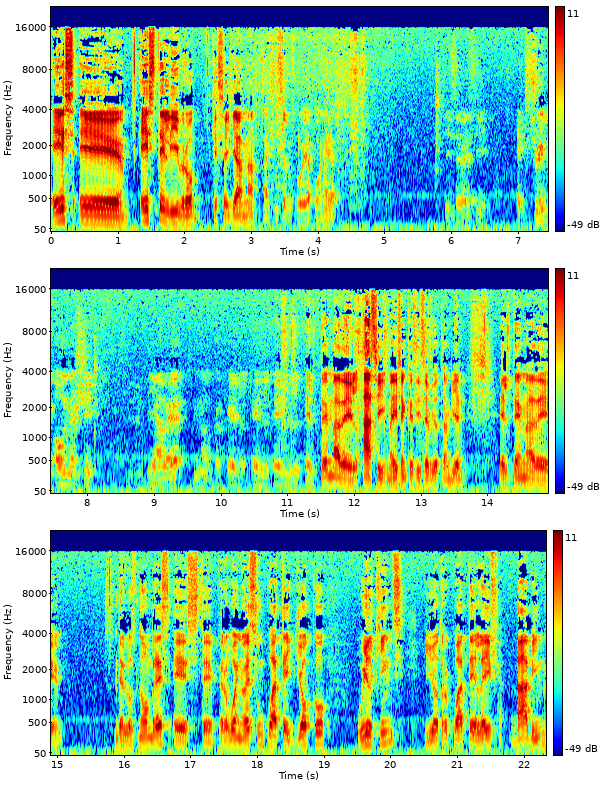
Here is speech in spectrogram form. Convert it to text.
es eh, este libro que se llama, aquí se los voy a poner, si se ve, si, Extreme Ownership, y a ver, no creo que el, el, el tema del, ah sí, me dicen que sí se vio también el tema de de los nombres, este, pero bueno, es un cuate Yoko Wilkins y otro cuate Leif Babin,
